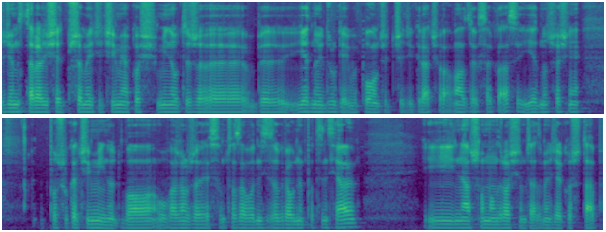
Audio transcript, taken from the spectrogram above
będziemy starali się przemycić im jakoś minuty, żeby jedno i drugie jakby połączyć, czyli grać o awans do i jednocześnie poszukać im minut, bo uważam, że są to zawodnicy z ogromnym potencjałem i naszą mądrością teraz będzie jako sztab,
